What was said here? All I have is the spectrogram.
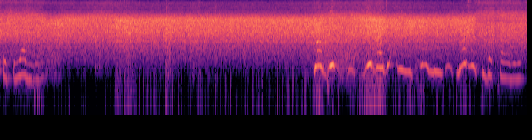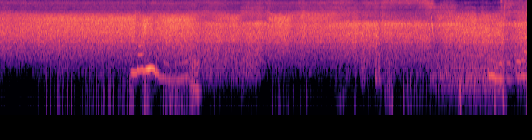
yok etsin ya bizi. Ya bir, bir böcek mi yutmuyor mu? Nasıl sıcak kalabilir? İnanıyorum ben. Şimdi mesela.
